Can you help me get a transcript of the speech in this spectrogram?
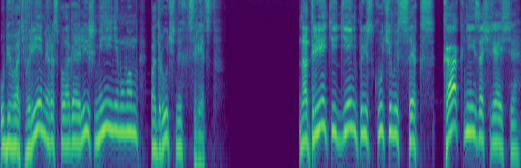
убивать время, располагая лишь минимумом подручных средств. На третий день прискучил и секс. Как не изощряйся.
